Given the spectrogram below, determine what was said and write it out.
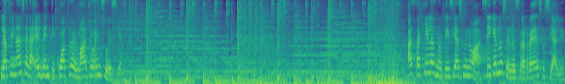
La final será el 24 de mayo en Suecia. Hasta aquí las noticias 1A. Síguenos en nuestras redes sociales.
